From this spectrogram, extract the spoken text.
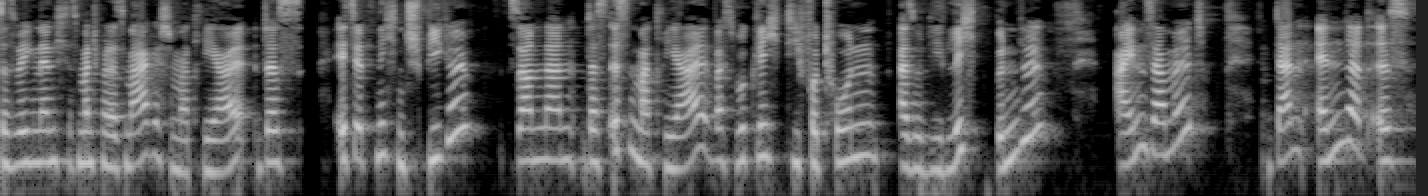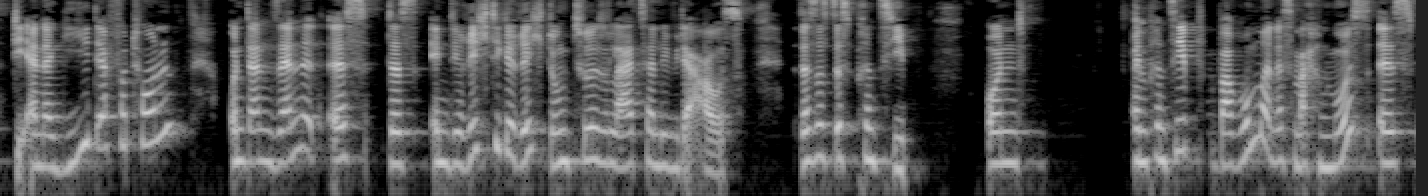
deswegen nenne ich das manchmal das magische Material, das ist jetzt nicht ein Spiegel, sondern das ist ein Material, was wirklich die Photonen, also die Lichtbündel einsammelt, dann ändert es die Energie der Photonen und dann sendet es das in die richtige Richtung zur Solarzelle wieder aus. Das ist das Prinzip. Und im Prinzip, warum man das machen muss, ist,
